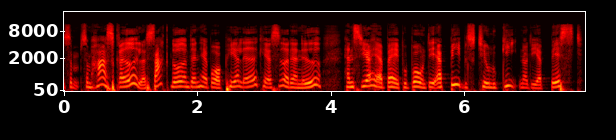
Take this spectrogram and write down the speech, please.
som, som har skrevet eller sagt noget om den her bog. Per Ladekær sidder dernede. Han siger her bag på bogen, det er bibelsk teologi, når det er bedst.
